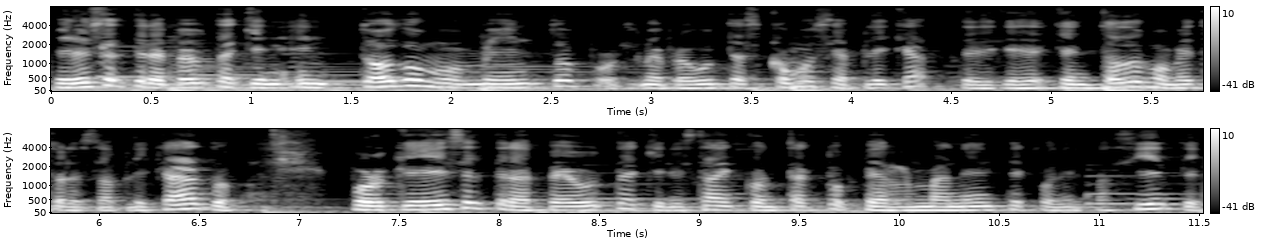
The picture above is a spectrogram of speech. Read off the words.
pero es el terapeuta quien en todo momento, porque me preguntas cómo se aplica, que, en todo momento le está aplicando, porque es el terapeuta quien está en contacto permanente con el paciente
